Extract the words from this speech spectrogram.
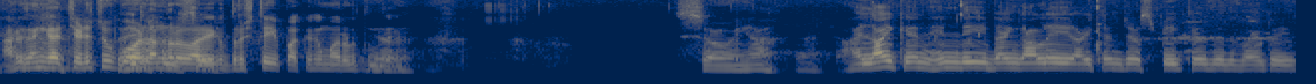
ఆ విధంగా చెడు చూపు వాళ్ళందరూ వారి యొక్క దృష్టి పక్కకి మరలుతుంది So yeah, I like in Hindi, Bengali, I can just speak to the devotees.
